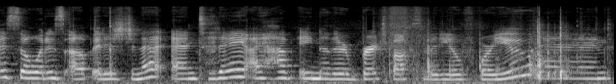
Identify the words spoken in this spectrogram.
guys, so what is up? It is Janett and today I have another Birchbox video for you and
